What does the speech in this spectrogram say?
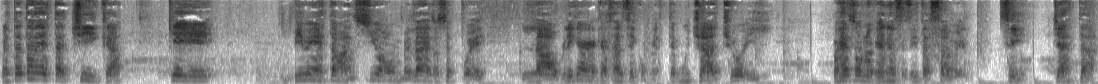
pues trata de esta chica que vive en esta mansión, ¿verdad? Entonces pues la obligan a casarse con este muchacho y pues eso es lo que necesitas saber. Sí, ya está.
